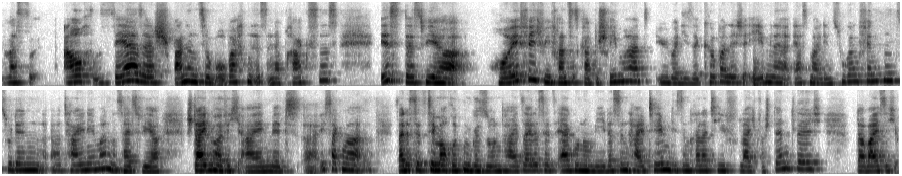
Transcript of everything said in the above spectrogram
Was auch sehr, sehr spannend zu beobachten ist in der Praxis, ist, dass wir häufig, wie Franz es gerade beschrieben hat, über diese körperliche Ebene erstmal den Zugang finden zu den äh, Teilnehmern. Das heißt, wir steigen häufig ein mit, äh, ich sag mal, sei das jetzt Thema Rückengesundheit, sei das jetzt Ergonomie. Das sind halt Themen, die sind relativ leicht verständlich. Da weiß ich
